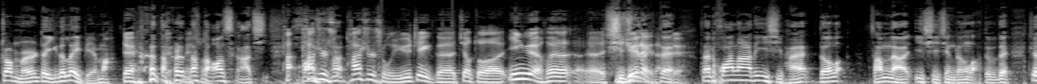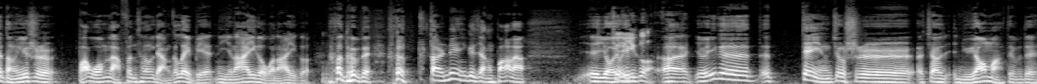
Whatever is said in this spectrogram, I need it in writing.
专门的一个类别嘛。对，当然那到奥斯卡起，他他是他是属于这个叫做音乐和呃喜剧类的。对，但是哗啦的一洗牌得了，咱们俩一起竞争了，对不对？这等于是把我们俩分成两个类别，你拿一个，我拿一个，对不对？但是另一个奖发了，有一个呃有一个呃。电影就是叫女妖嘛，对不对？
